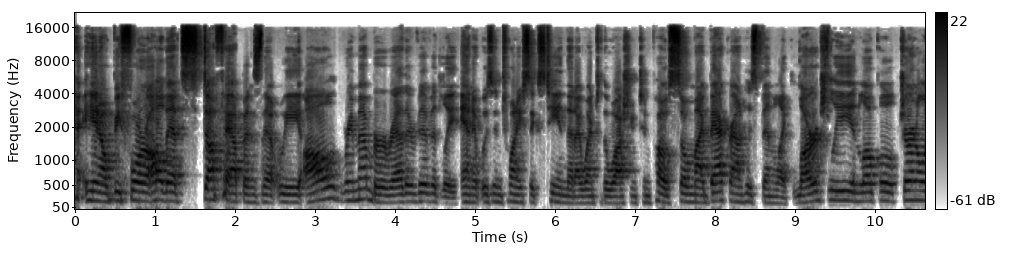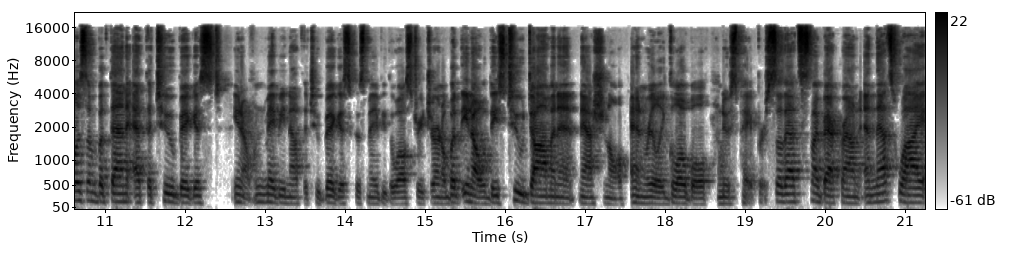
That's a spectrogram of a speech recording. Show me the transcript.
you know, before all that stuff happens that we all remember rather vividly. And it was in 2016 that I went to the Washington Post. So my background has been like largely in local journalism, but then at the two biggest you know, maybe not the two biggest because maybe the Wall Street Journal, but, you know, these two dominant national and really global newspapers. So that's my background. And that's why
